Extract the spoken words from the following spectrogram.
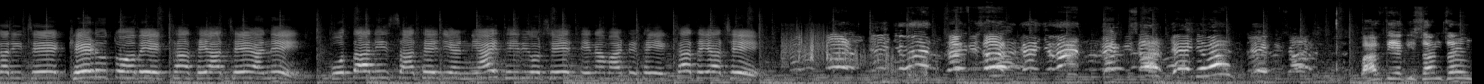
કરી છે. ખેડૂતો હવે એકઠા થયા છે અને પોતાની સાથે જે અન્યાય થઈ રહ્યો છે, તેના માટે થઈ એકઠા થયા છે. ભારતીય કિસાન સંઘ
